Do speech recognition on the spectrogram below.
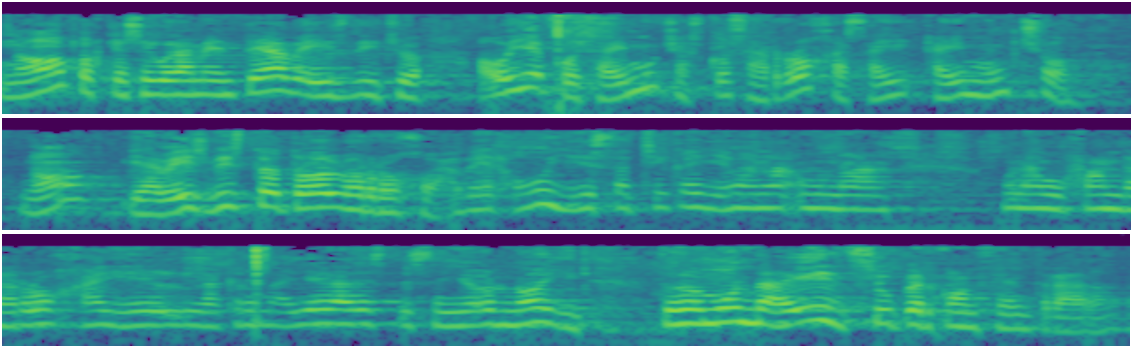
¿No? Porque seguramente habéis dicho, oye, pues hay muchas cosas rojas, hay, hay mucho, ¿no? Y habéis visto todo lo rojo. A ver, oye, esa chica lleva una, una, bufanda roja y la cremallera de este señor, ¿no? Y todo el mundo ahí súper concentrado.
